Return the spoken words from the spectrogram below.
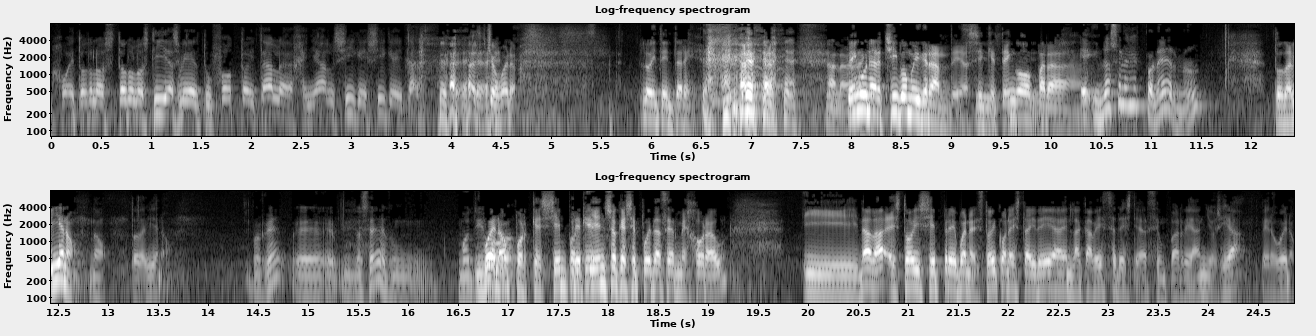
joder, todos los, todos los días veo tu foto y tal, genial, sigue, sigue y tal. Yo, bueno, Lo intentaré. No, la tengo un que- archivo muy grande, así Sí, que sí, tengo sí. para... Eh, y no sueles exponer, ¿no? Todavía no, no, todavía no. ¿Por qué? Eh, no sé, es un motivo... Bueno, porque siempre ¿Por pienso que se puede hacer mejor aún. Y nada, estoy siempre, bueno, estoy con esta idea en la cabeza desde hace un par de años ya, pero bueno,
